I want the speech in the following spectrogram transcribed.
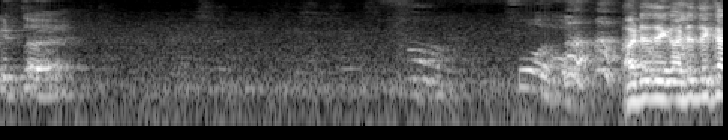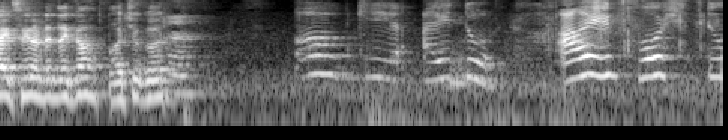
कितना है? अटे देखा अटे देखा एक सेकंड अटे देखा। पाँचों कर। do. I first do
